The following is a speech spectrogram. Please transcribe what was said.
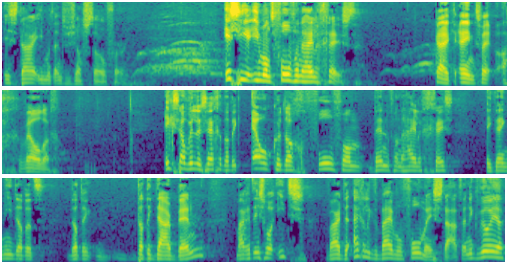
Is daar iemand enthousiast over? Is hier iemand vol van de Heilige Geest? Kijk, één, twee, ach, geweldig. Ik zou willen zeggen dat ik elke dag vol van ben van de Heilige Geest. Ik denk niet dat, het, dat, ik, dat ik daar ben, maar het is wel iets waar de, eigenlijk de Bijbel vol mee staat. En ik wil je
